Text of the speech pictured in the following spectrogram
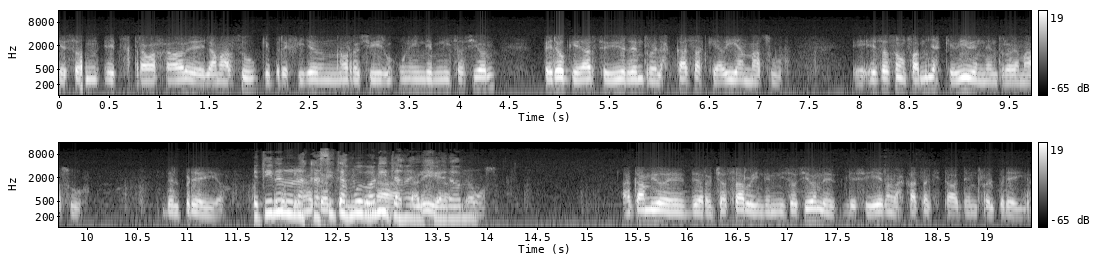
que son ex trabajadores de la MASU que prefirieron no recibir una indemnización, pero quedarse vivir dentro de las casas que había en Masú. Eh, esas son familias que viven dentro de Masú, del predio. Que tienen unas casitas muy bonitas, me dijeron. A cambio de, rechazar la indemnización, le, le, las casas que estaban dentro del predio.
